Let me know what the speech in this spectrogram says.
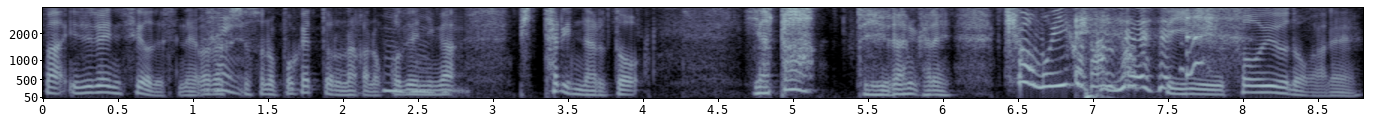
まあ、いずれにせよですねはい。私はそのポケットの中の小銭がぴったりになると「やった!」っていうなんかね「今日もいいことあるぞ!」っていうそういうのがね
